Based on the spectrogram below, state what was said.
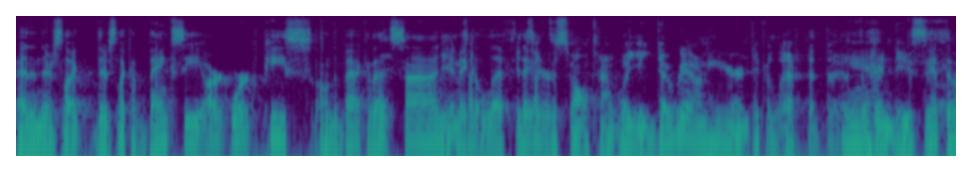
and then there's like there's like a Banksy artwork piece on the back of that sign. You It's make like- a left It's there. It's like the small town. Well, you go down here and take a left at the, at the Wendy's. at the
